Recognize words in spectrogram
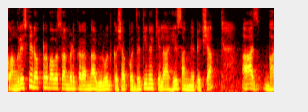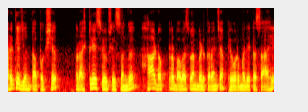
काँग्रेसने डॉक्टर बाबासाहेब आंबेडकरांना विरोध कशा पद्धतीनं केला हे सांगण्यापेक्षा आज भारतीय जनता पक्ष राष्ट्रीय स्वयंसेवक संघ हा डॉक्टर बाबासाहेब आंबेडकरांच्या फेवरमध्ये कसा आहे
